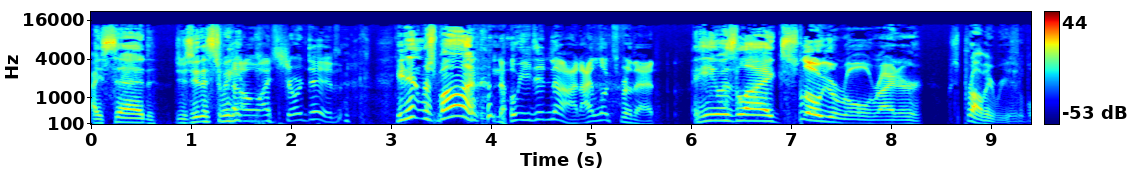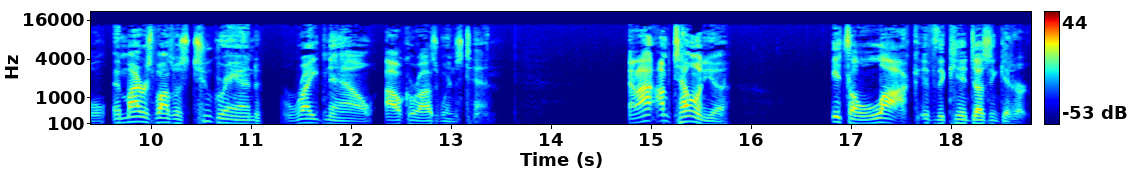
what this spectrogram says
I said, "Do you see this tweet?" No, I sure did. He didn't respond. no, he did not. I looked for that. He was like, "Slow your roll, Reiter." Is probably reasonable. And my response was two grand right now. Alcaraz wins ten. And I, I'm telling you, it's a lock if the kid doesn't get hurt.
